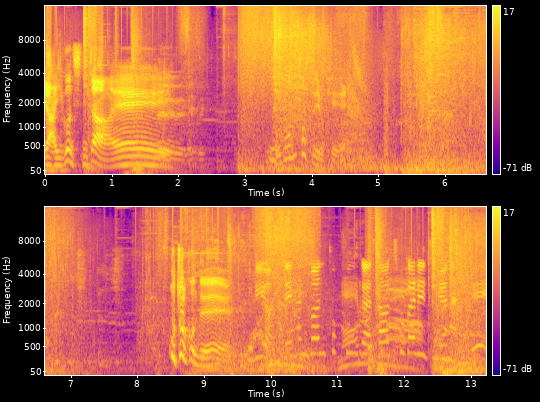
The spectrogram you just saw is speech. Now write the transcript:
야 이건 진짜 왜, 왜, 에이 왜, 왜, 왜? 너무 훔쳤어 이렇게 어쩔 건데 우리 언제 한번 폭풍 가서 초가래주면 안 돼.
